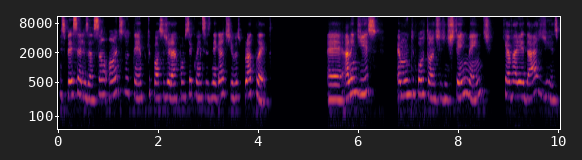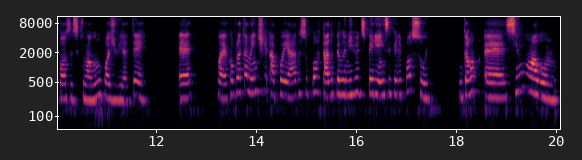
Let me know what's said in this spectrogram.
especialização antes do tempo que possa gerar consequências negativas para o atleta. É, além disso, é muito importante a gente ter em mente que a variedade de respostas que um aluno pode vir a ter é, é completamente apoiado e suportado pelo nível de experiência que ele possui. Então, é, se um aluno,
